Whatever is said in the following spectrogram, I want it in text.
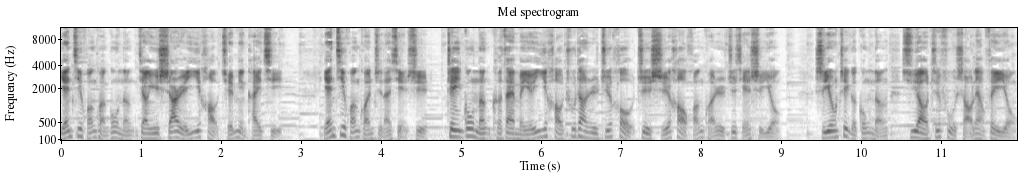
延期还款功能将于十二月一号全面开启。延期还款指南显示，这一功能可在每月一号出账日之后至十号还款日之前使用。使用这个功能需要支付少量费用，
